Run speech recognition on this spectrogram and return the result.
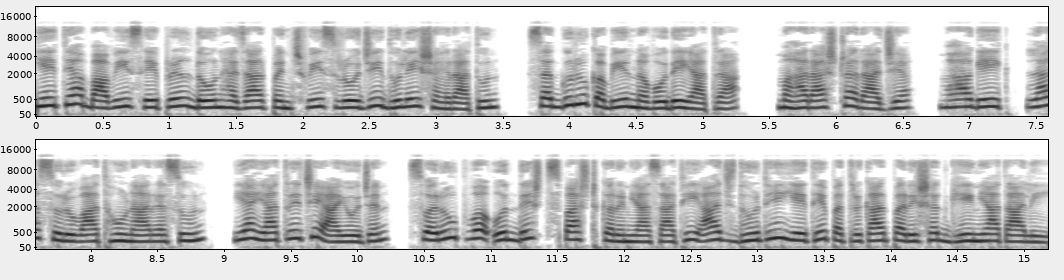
येत्या बावीस एप्रिल दोन हजार पंचवीस रोजी धुले शहरातून सद्गुरू कबीर नवोदय यात्रा महाराष्ट्र राज्य भाग एक ला सुरुवात होणार असून या यात्रेचे आयोजन स्वरूप व उद्दिष्ट स्पष्ट करण्यासाठी आज धुर्धी येथे पत्रकार परिषद घेण्यात आली.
